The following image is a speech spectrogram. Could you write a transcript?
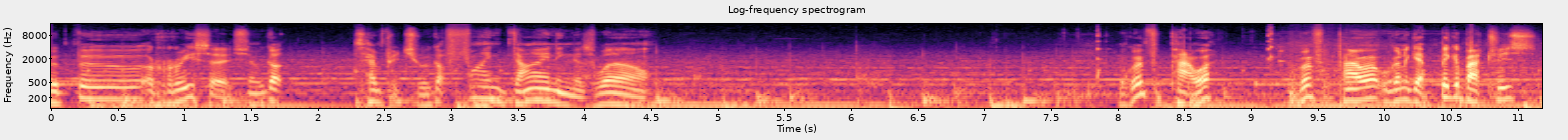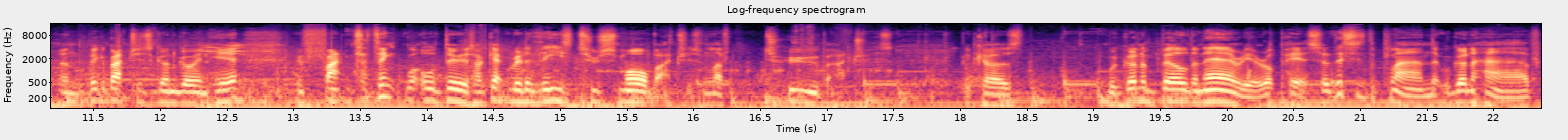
Research, and we've got temperature, we've got fine dining as well. We're going for power. We're going for power. We're going to get bigger batteries, and the bigger batteries are going to go in here. In fact, I think what we'll do is I'll get rid of these two small batteries. We'll have two batteries because we're going to build an area up here. So this is the plan that we're going to have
